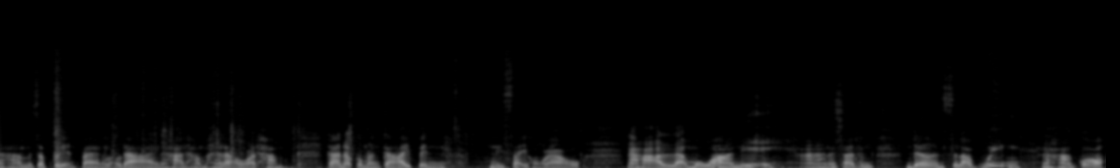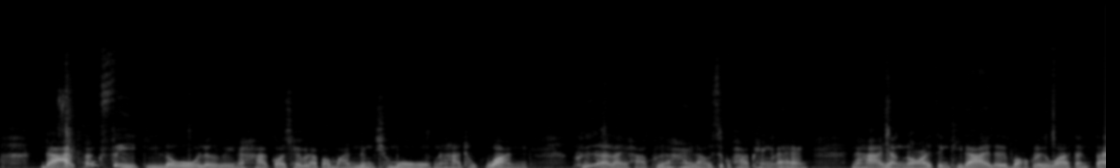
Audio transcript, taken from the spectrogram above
นะคะ มันจะเปลี่ยนแปลงเราได้นะคะทำให้เราทำการออกกำลังกายเป็นนิสัยของเรานะคะ แล้วเมื่อวานนี้อานัชชาทั้งเดินสลับวิ่งนะคะ ก็ได้ตั้ง 4 กิโลเลยนะคะ ก็ใช้เวลาประมาณ 1 ชั่วโมงนะคะ ทุกวันเพื่ออะไรคะ เพื่อให้เราสุขภาพแข็งแรงนะคะ อย่างน้อยสิ่งที่ได้เลยบอกเลยว่าตั้งแต่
